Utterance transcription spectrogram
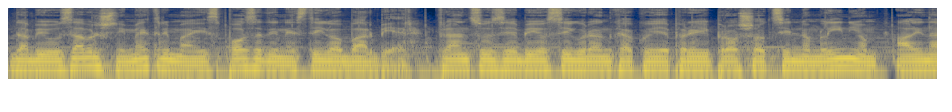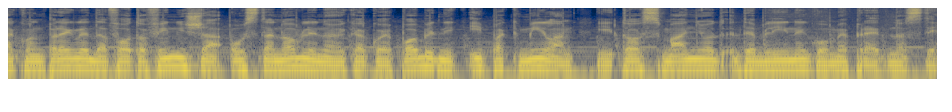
da bi u završnim metrima iz pozadine stigao Barbier. Francuz je bio siguran kako je prvi prošao ciljnom linijom, ali nakon pregleda fotofiniša ustanovljeno je kako je pobjednik ipak Milan i to s manje od debljine gume prednosti.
